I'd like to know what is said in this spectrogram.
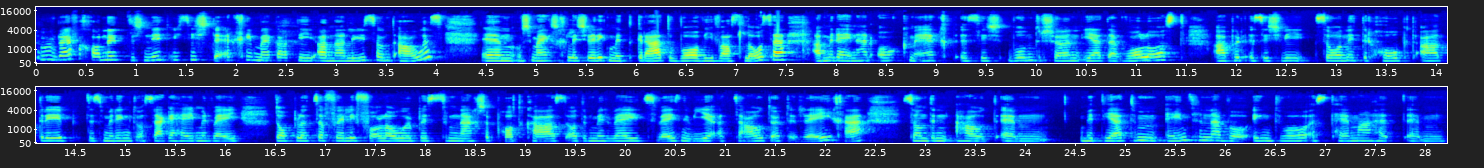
Und wir einfach auch nicht, das ist nicht unsere Stärke, mega die Analyse und alles. Ähm, und es ist manchmal ein schwierig mit Geräten, wo, wie, was hören. Aber wir haben dann auch gemerkt, es ist wunderschön, jeder, der hört, aber es ist wie so nicht der Hauptantrieb, dass wir irgendwo sagen, hey, wir wollen doppelt so viele Follower bis zum nächsten Podcast oder wir wollen, weiss nicht wie, eine Zahl dort erreichen, sondern halt ähm, mit jedem Einzelnen, der irgendwo ein Thema hat, ähm,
